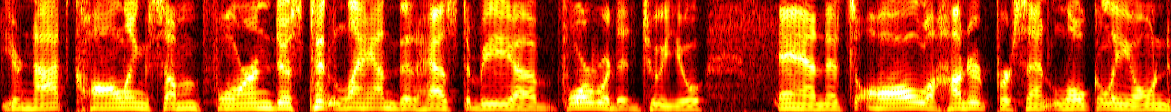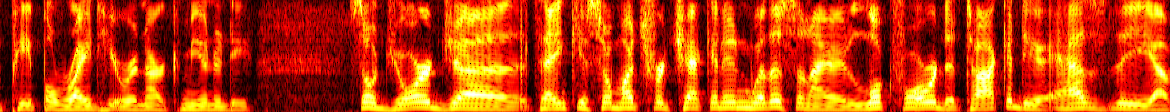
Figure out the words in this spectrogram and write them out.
You're not calling some foreign distant land that has to be uh, forwarded to you and it's all 100% locally owned people right here in our community. So, George, uh, thank you so much for checking in with us, and I look forward to talking to you as the uh,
